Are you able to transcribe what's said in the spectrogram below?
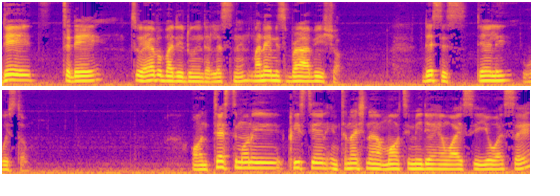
day today to everybody doing the listening. My name is Brian Bishop. This is Daily Wisdom. On Testimony Christian International Multimedia NYC USA.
